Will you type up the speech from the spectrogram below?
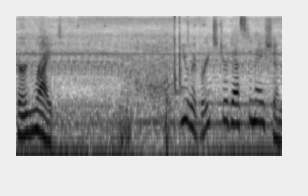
Turn right. You have reached your destination.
